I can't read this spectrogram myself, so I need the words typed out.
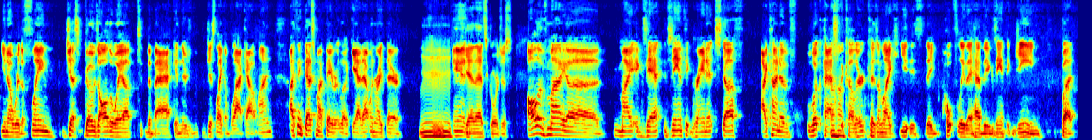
you know, where the flame just goes all the way up to the back and there's just like a black outline. I think that's my favorite look. Yeah, that one right there. Mm, And yeah, that's gorgeous. all of my uh my exact xanthic granite stuff, I kind of look past Uh-huh. the color because I'm like, you, it's, they hopefully they have the xanthic gene, but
